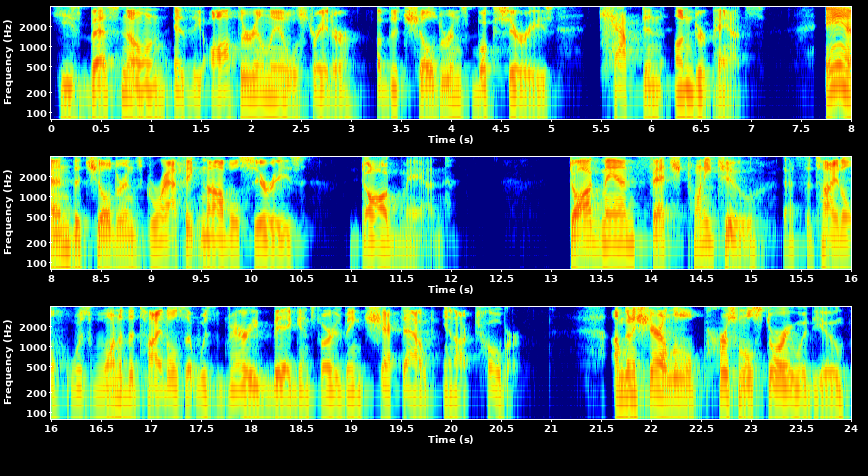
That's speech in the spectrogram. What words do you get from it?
He's best known as the author and illustrator of the children's book series Captain Underpants and the children's graphic novel series Dogman. Dogman Fetch 22, that's the title, was one of the titles that was very big as far as being checked out in October. I'm going to share a little personal story with you.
